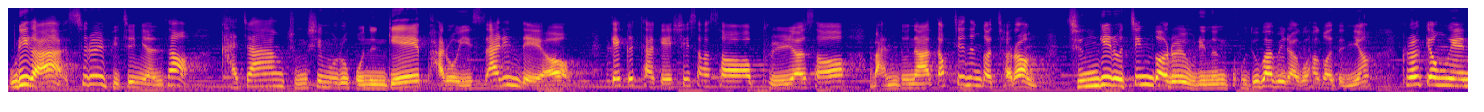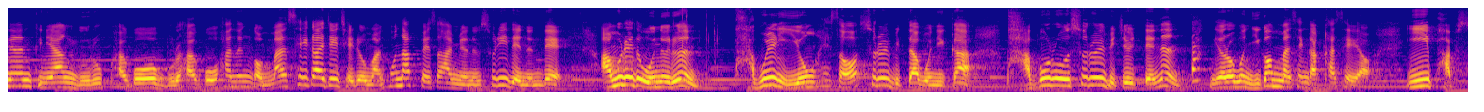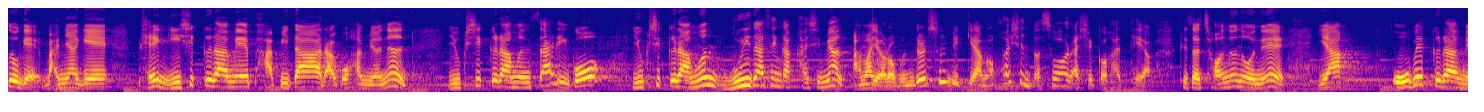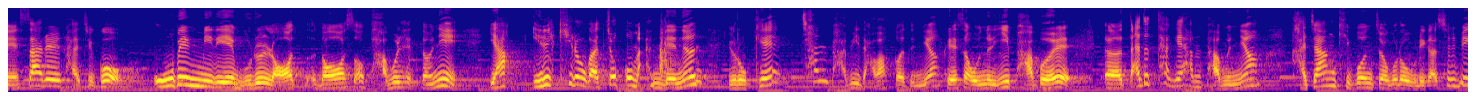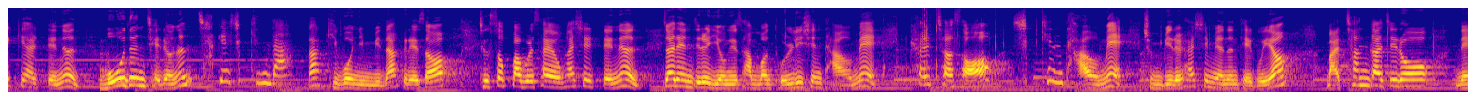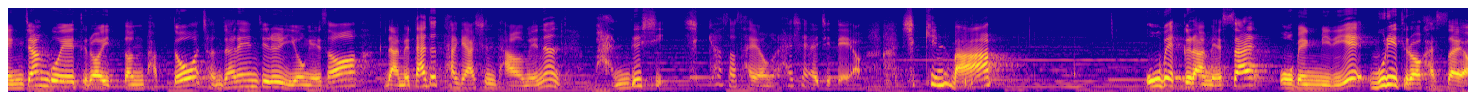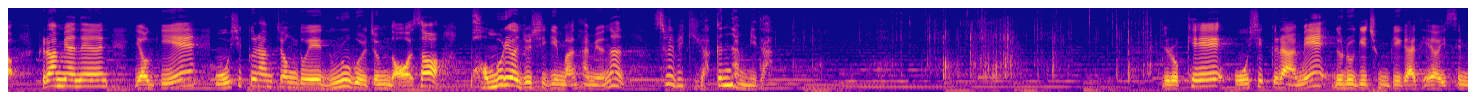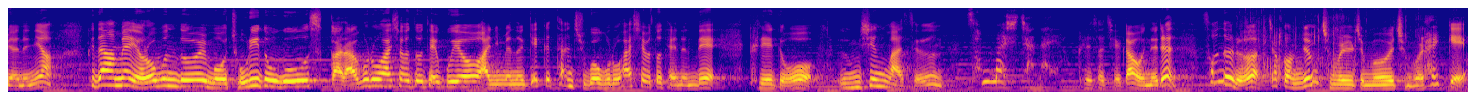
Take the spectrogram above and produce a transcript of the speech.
우리가 술을 빚으면서 가장 중심으로 보는 게 바로 이 쌀인데요. 깨끗하게 씻어서 불려서 만두나 떡 찌는 것처럼 증기로 찐 거를 우리는 고두밥이라고 하거든요. 그럴 경우에는 그냥 누룩하고 물하고 하는 것만 세 가지 재료만 혼합해서 하면 술이 되는데 아무래도 오늘은 밥을 이용해서 술을 빚다 보니까 밥으로 술을 빚을 때는 딱 여러분 이것만 생각하세요. 이 밥 속에 만약에 120g의 밥이다 라고 하면은 60g은 쌀이고 60g은 물이다 생각하시면 아마 여러분들 술 빚기 아마 훨씬 더 수월하실 것 같아요. 그래서 저는 오늘 약 500g의 쌀을 가지고 500ml의 물을 넣어, 넣어서 밥을 했더니 약 1kg가 조금 안 되는 이렇게 찬 밥이 나왔거든요. 그래서 오늘 이 밥을 어, 따뜻하게 한 밥은요 가장 기본적으로 우리가 술 빚기 할 때는 모든 재료는 차게 식힌다가 기본입니다. 그래서 즉석밥을 사용하실 때는 전자레인지를 이용해서 한번 돌리신 다음에 펼쳐서 식힌 다음에 준비를 하시면 되고요. 마찬가지로 냉장고에 들어있던 밥도 전자레인지를 이용해서 그 다음에 따뜻하게 하신 다음에는 반드시 식혀 서 사용을 하셔야지 돼요 식힌 밥 500g의 쌀, 500ml의 물이 들어갔어요. 그러면은 여기에 50g 정도의 누룩을 좀 넣어서 버무려 주시기만 하면은 술 빚기가 끝납니다. 이렇게 50g의 누룩이 준비가 되어 있으면은요 그 다음에 여러분들 뭐 조리도구 숟가락으로 하셔도 되고요 아니면은 깨끗한 주걱으로 하셔도 되는데 그래도 음식 맛은 손맛이잖아요. 그래서 제가 오늘은 손으로 조금 좀 주물주물 주물 할게요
